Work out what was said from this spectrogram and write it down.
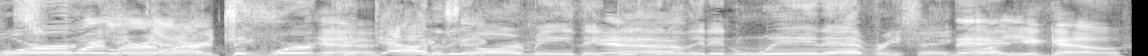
were Spoiler alert. out, they were Yeah, kicked out of the army. They did you know they didn't win everything. There but you go.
